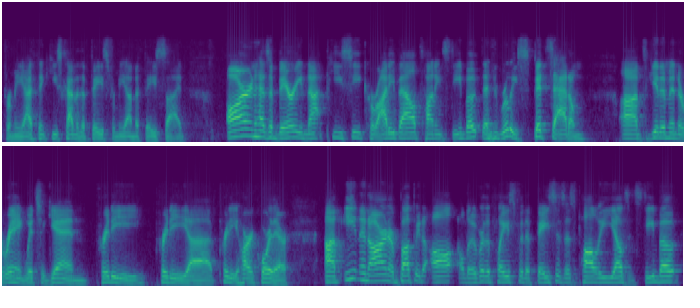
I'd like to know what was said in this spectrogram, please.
for me, I think he's kind of the face for me on the face side. Arn has a very not PC karate bow taunting Steamboat, then really spits at him um, to get him in the ring, which again, pretty, pretty, uh, pretty hardcore there. Um, Eaton and Arn are bumping all, all over the place for the faces as Paulie yells at Steamboat,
